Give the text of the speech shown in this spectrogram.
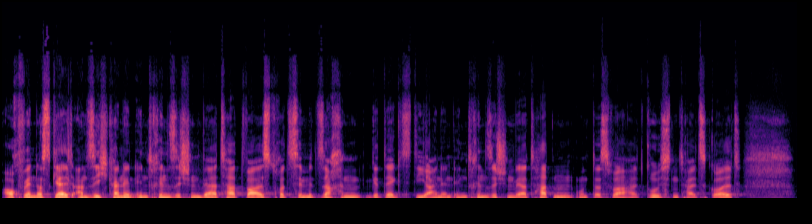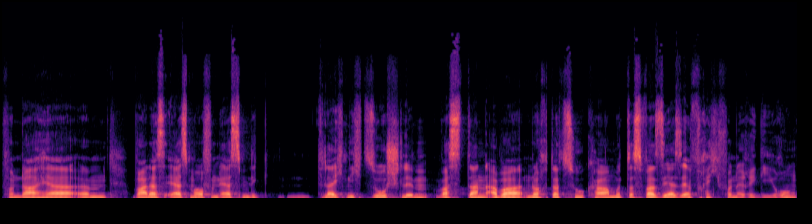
auch wenn das Geld an sich keinen intrinsischen Wert hat, war es trotzdem mit Sachen gedeckt, die einen intrinsischen Wert hatten und das war halt größtenteils Gold. Von daher ähm, war das erstmal auf den ersten Blick vielleicht nicht so schlimm, was dann aber noch dazu kam und das war sehr, sehr frech von der Regierung.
